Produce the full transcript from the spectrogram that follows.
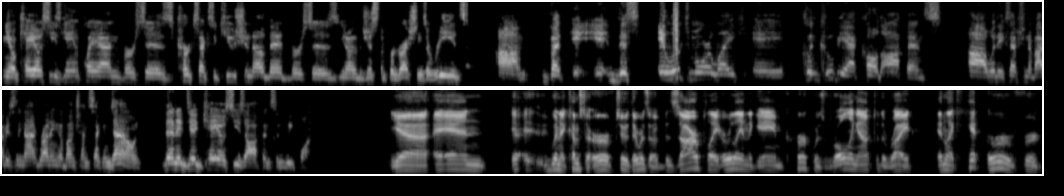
you know KOC's game plan versus Kirk's execution of it versus you know just the progressions of reads. Um, but it, it, this it looked more like a Clint Kubiak called offense, uh, with the exception of obviously not running a bunch on second down, than it did KOC's offense in Week One. Yeah, and when it comes to Irv too, there was a bizarre play early in the game. Kirk was rolling out to the right and like hit Irv for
